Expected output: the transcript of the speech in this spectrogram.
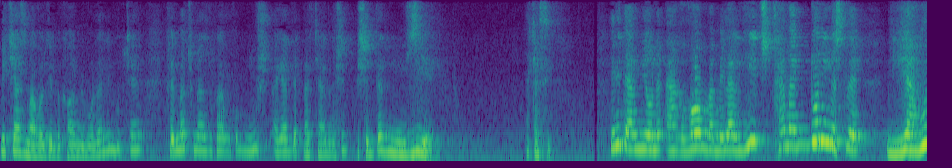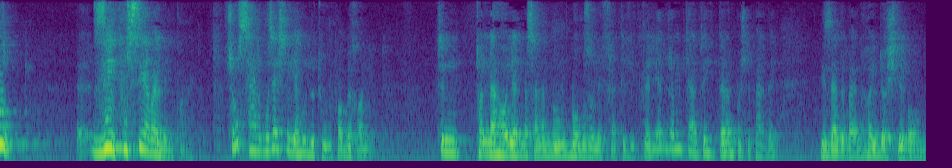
یکی از مواردی به کار می بردن این بود که خدمتتون از بکنم خب موش اگر دقت کرده باشید به شدت موزیه و کثیف. یعنی در میان اقوام و ملل هیچ تمدنی مثل یهود زیرپوستی عمل نمی‌کنه. شما سرگذشت یهود رو تو اروپا بخوانید تا نهایت مثلا به اون بغض و نفرت هیتلری انجام می‌کرد. هیتلر هم پشت پرده یه زد و بندهایی داشته با اون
